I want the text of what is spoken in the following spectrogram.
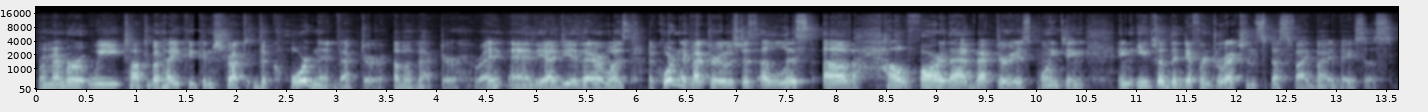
Remember we talked about how you could construct the coordinate vector of a vector, right? And the idea there was a coordinate vector, it was just a list of how far that vector is pointing in each of the different directions specified by basis.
